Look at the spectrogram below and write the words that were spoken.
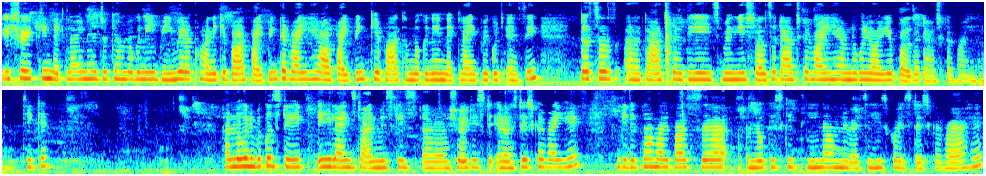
ये शर्ट की नेकलाइन है, जो कि हम लोगों ने वी में रखवाने के बाद पाइपिंग करवाई है, और पाइपिंग के बाद हम लोगों ने नेकलाइन पे कुछ ऐसे टसल्स अटैच कर दिए, इसमें ये शल्स अटैच करवाई हैं, हम लोगों ने और ये पल्स अटैच करवाई हैं, ठीक है? हम लोगों ने बिल्कुल स्ट्रेट ए लाइन स्टाइल में इसकी शर्ट स्टिच करवाई है, क्योंकि जितना हमारे पास लुक इसकी थी ना, हमने वैसे ही इसको स्टिच करवाया है।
